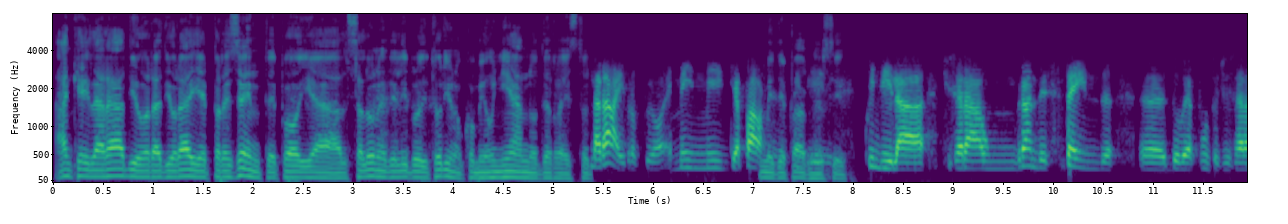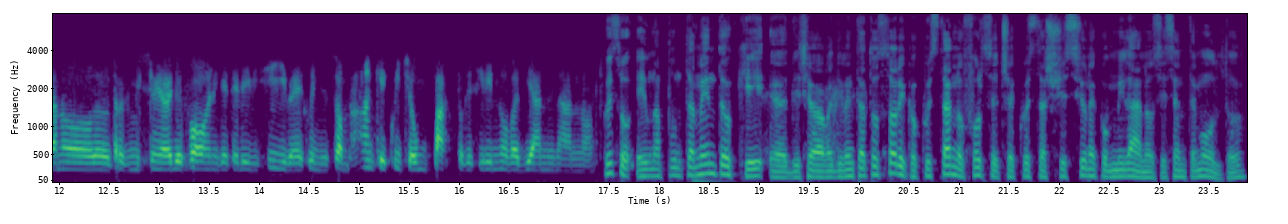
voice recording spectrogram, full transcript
Anche la radio, Radio Rai è presente poi al Salone del Libro di Torino come ogni anno del resto. La Rai proprio è main media partner, media partner quindi, sì. quindi la, ci sarà un grande stand eh, dove appunto ci saranno trasmissioni radiofoniche, televisive, quindi insomma anche qui c'è un patto che si rinnova di anno in anno. Questo è un appuntamento che eh, dicevamo è diventato storico, quest'anno forse c'è questa scissione con Milano, si sente molto?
